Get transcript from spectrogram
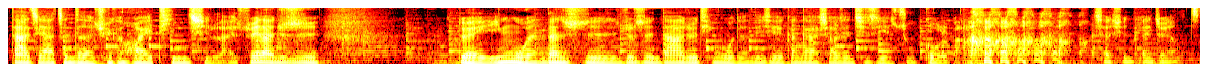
大家真的去赶快听起来，虽然就是。对英文，但是就是大家就听我的那些尴尬的笑声，其实也足够了吧？像现在这样子。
